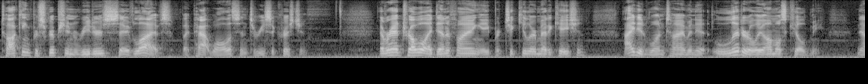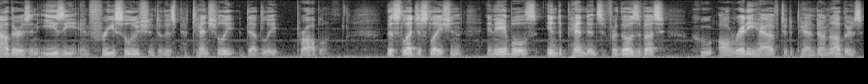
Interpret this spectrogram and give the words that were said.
Talking Prescription Readers Save Lives by Pat Wallace and Teresa Christian. Ever had trouble identifying a particular medication? I did one time and it literally almost killed me. Now there is an easy and free solution to this potentially deadly problem. This legislation enables independence for those of us who already have to depend on others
